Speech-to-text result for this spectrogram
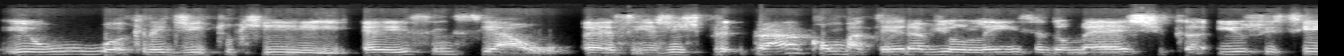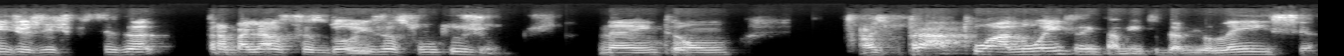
Eu acredito que é essencial, é, assim, a gente para combater a violência doméstica e o suicídio, a gente precisa trabalhar esses dois assuntos juntos, né? Então, para atuar no enfrentamento da violência,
